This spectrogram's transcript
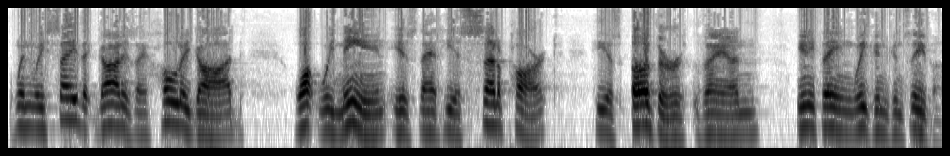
when we say that God is a holy God, what we mean is that He is set apart, He is other than anything we can conceive of.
